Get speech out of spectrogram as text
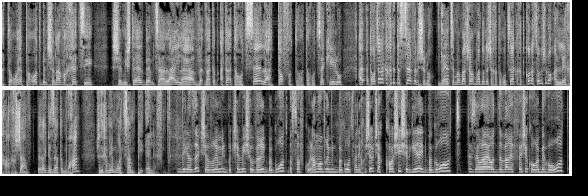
אתה רואה פעוט בן שנה וחצי שמשתעל באמצע הלילה, ואתה אתה, אתה רוצה לעטוף אותו, אתה רוצה כאילו, אתה רוצה לקחת את הסבל שלו, כן. בעצם מה שאמרה דודה שלך, אתה רוצה לקחת כל הסבל שלו עליך עכשיו, ברגע זה אתה מוכן, שזה גם יהיה מועצם פי אלף. בגלל זה כשעוברים, כשמישהו עובר התבגרות, בסוף כולם עוברים התבגרות, ואני חושבת שהקושי של גיל ההתבגרות, וזה אולי עוד דבר יפה שקורה בהורות,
